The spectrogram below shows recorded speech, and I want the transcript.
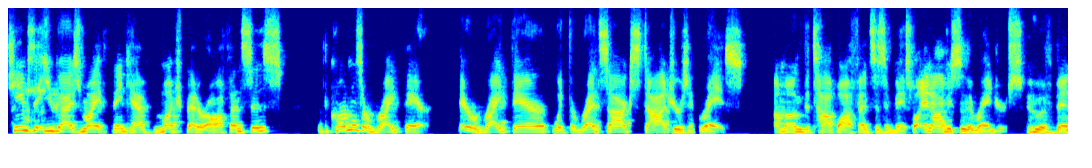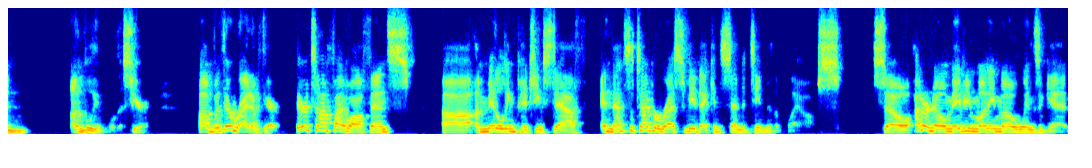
teams that you guys might think have much better offenses. The Cardinals are right there they're right there with the Red Sox, Dodgers, and Rays among the top offenses in baseball, and obviously the Rangers, who have been unbelievable this year. Uh, but they're right up there. They're a top five offense, uh, a middling pitching staff, and that's the type of recipe that can send a team to the playoffs. So I don't know. Maybe Money Mo wins again.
